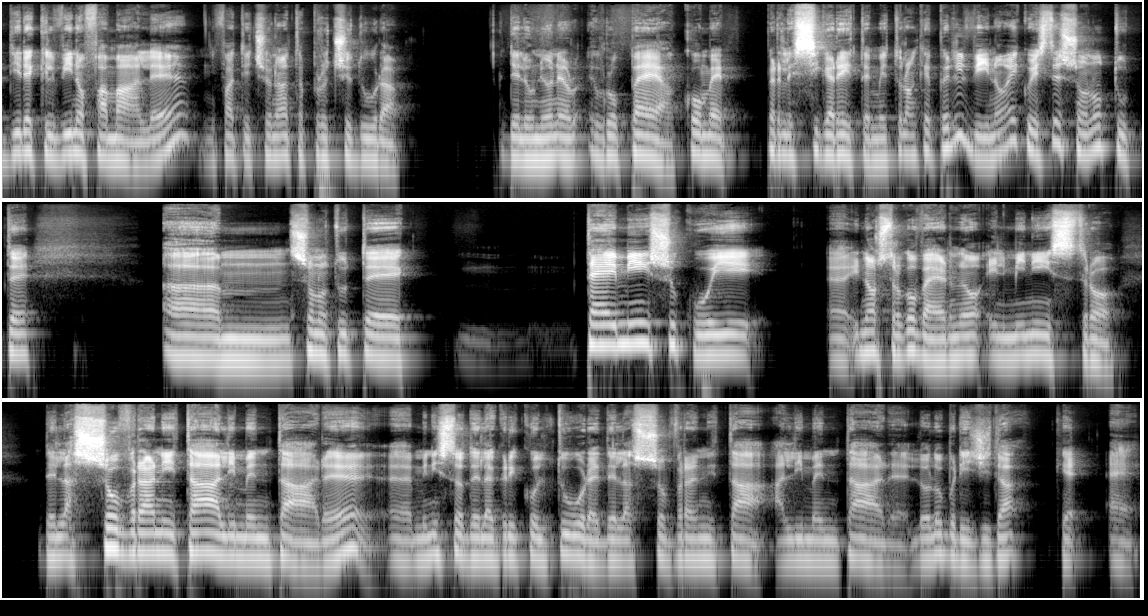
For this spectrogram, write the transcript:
dire che il vino fa male, infatti c'è un'altra procedura dell'Unione Europea come per le sigarette, mettono anche per il vino e queste sono tutte, um, sono tutte temi su cui eh, il nostro governo e il ministro della sovranità alimentare, eh, ministro dell'agricoltura e della sovranità alimentare Lolo Brigida, che è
